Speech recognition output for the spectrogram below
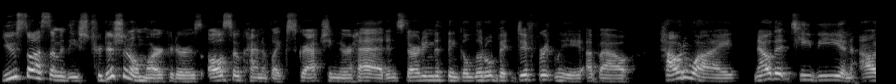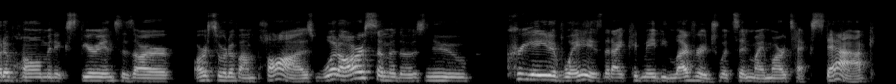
you saw some of these traditional marketers also kind of like scratching their head and starting to think a little bit differently about how do I, now that TV and out of home and experiences are, are sort of on pause, what are some of those new creative ways that I could maybe leverage what's in my Martech stack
